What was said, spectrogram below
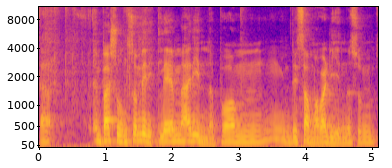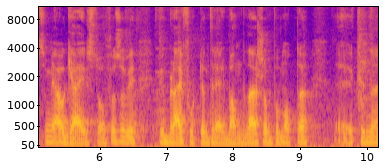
Ja en person som virkelig er inne på um, de samme verdiene som, som, jeg og Geir står for. Så vi, vi blei fort en treerbande der som på en måte uh, kunne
